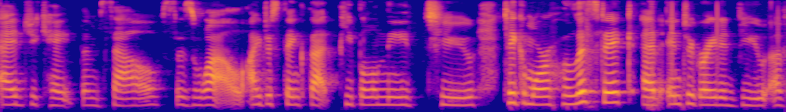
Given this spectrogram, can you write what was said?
educate themselves as well. I just think that people need to take a more holistic and integrated view of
